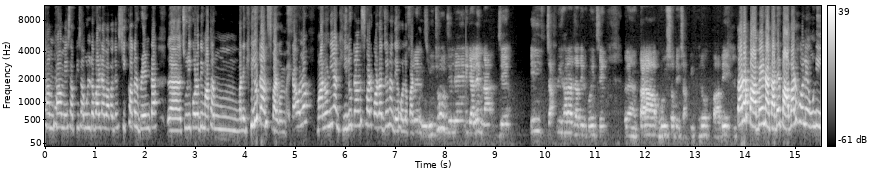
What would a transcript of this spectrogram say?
ঢাম ঢাম এইসব কিসব উল্টো পাল্টা বাকা শিক্ষকের ব্রেনটা চুরি করে দিয়ে মাথার মানে ঘিলু ট্রান্সফার করবে। এটা হলো মাননীয় ঘিলু ট্রান্সফার করার জন্য দেহ লোপাট করছে। নিজেও জেলে গেলেন না যে এই চাকরিহারা যাদের হয়েছে তারা ভবিষ্যতে চাকরি ফেরত পাবে তারা পাবে না। তাদের পাবার হলে উনি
